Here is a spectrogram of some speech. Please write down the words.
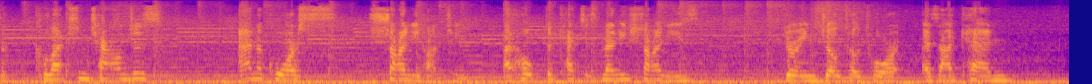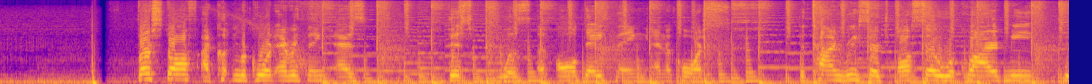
the collection challenges, and of course, shiny hunting. I hope to catch as many shinies during Johto Tour as I can First off, I couldn't record everything as this was an all-day thing, and of course, the time research also required me to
